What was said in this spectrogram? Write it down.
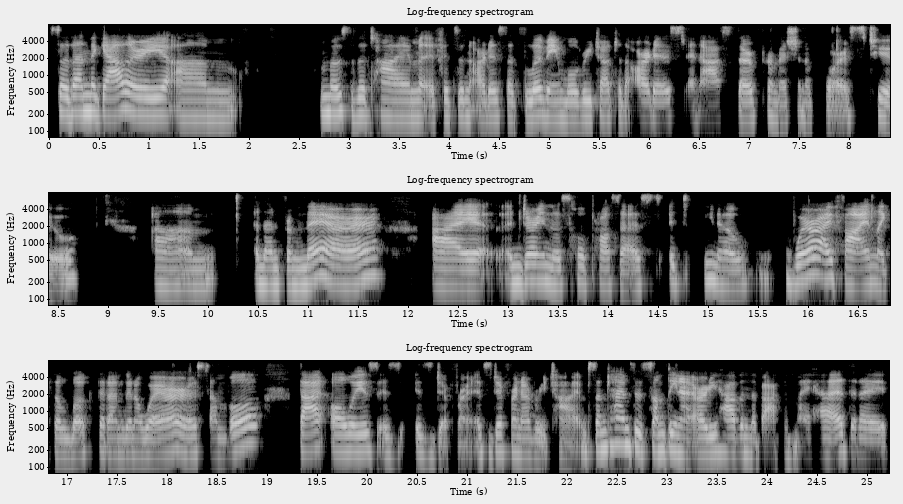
So then the gallery, um, most of the time, if it's an artist that's living, we'll reach out to the artist and ask their permission, of course, too. Um, and then from there, I and during this whole process, it you know where I find like the look that I'm gonna wear or assemble, that always is is different. It's different every time. Sometimes it's something I already have in the back of my head that I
